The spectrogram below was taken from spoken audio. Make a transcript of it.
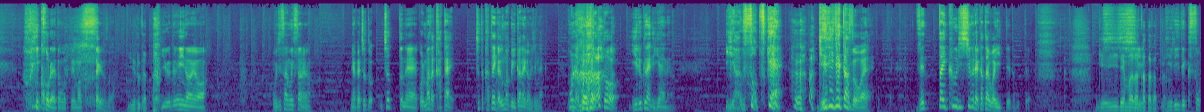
何これと思ってまあ食ったけどさ。緩かった。ゆるいのよ。おじさんも言ってたのよなんかちょっとちょっとねこれまだ硬い。ちょっと硬いからうまくいかないかもしれない。本来もうちょっと緩くないといけないのよ。いや嘘つけ！下痢出たぞおい。絶対クーリッシュぐらい硬い方がいいってと思って。下痢でまだ硬かった。下痢でクソ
